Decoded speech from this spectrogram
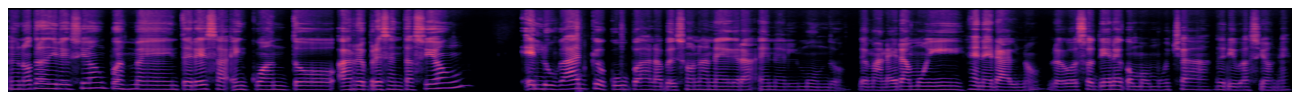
En otra dirección, pues me interesa en cuanto a representación, el lugar que ocupa la persona negra en el mundo, de manera muy general, ¿no? Luego eso tiene como muchas derivaciones.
